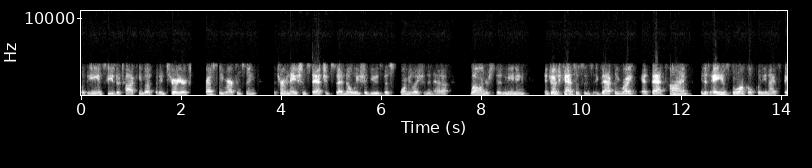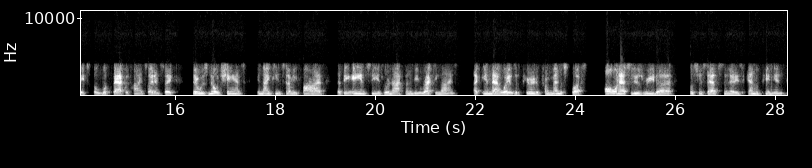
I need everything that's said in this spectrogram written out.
what the ANCs are talking about, but Interior expressly referencing the termination statute said, no, we should use this formulation that had a well understood meaning. And Judge Katsas is exactly right. At that time, it is ahistorical for the United States to look back with hindsight and say there was no chance in 1975 that the ANCs were not going to be recognized uh, in that way. It was a period of tremendous flux. All one has to do is read uh, Solicitor Stats M opinion.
